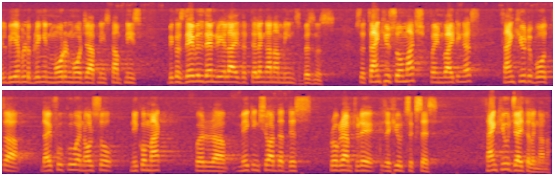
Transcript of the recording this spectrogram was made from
we'll be able to bring in more and more Japanese companies because they will then realize that Telangana means business. So thank you so much for inviting us. Thank you to both uh, Daifuku and also Nicomac for uh, making sure that this program today is a huge success. Thank you, Jai Telangana.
